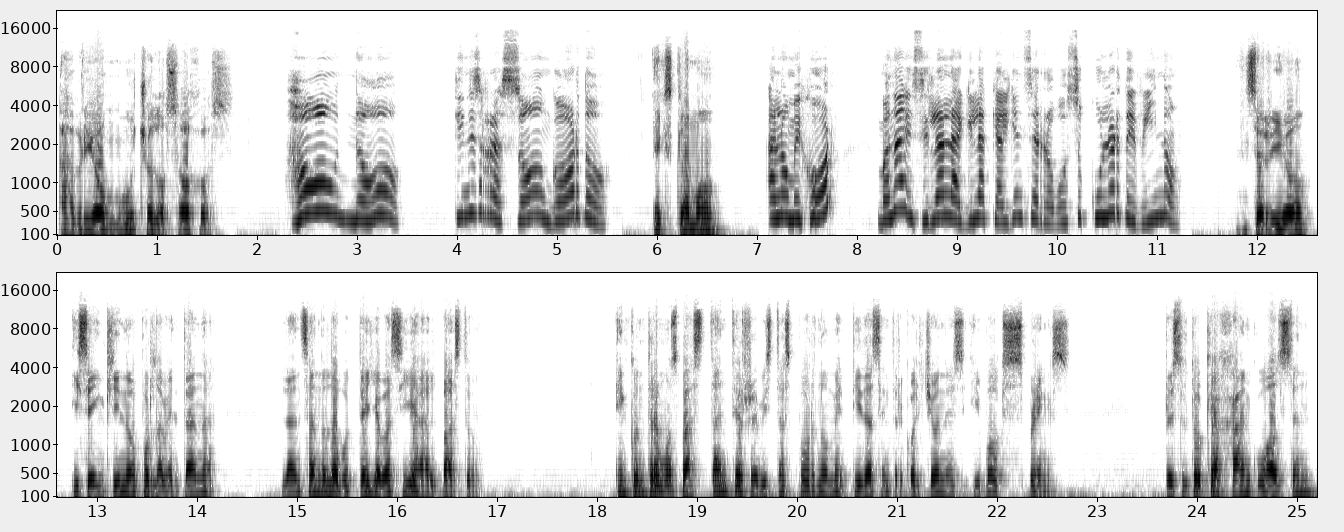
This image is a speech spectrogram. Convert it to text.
Abrió mucho los ojos. ¡Oh, no! Tienes razón, gordo. exclamó. A lo mejor van a decirle al águila que alguien se robó su cooler de vino. Se rió y se inclinó por la ventana, lanzando la botella vacía al pasto encontramos bastantes revistas porno metidas entre colchones y box springs. Resultó que a Hank Walston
